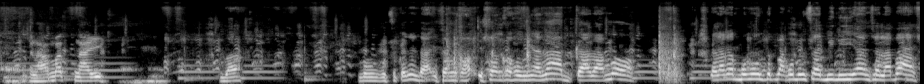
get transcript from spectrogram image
Salamat, Nay. Diba? Magbubusog ka na. Isang, isang kahon niya na. Kala mo. Talagang pumunta pa ako dun sa bilihan, sa labas.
